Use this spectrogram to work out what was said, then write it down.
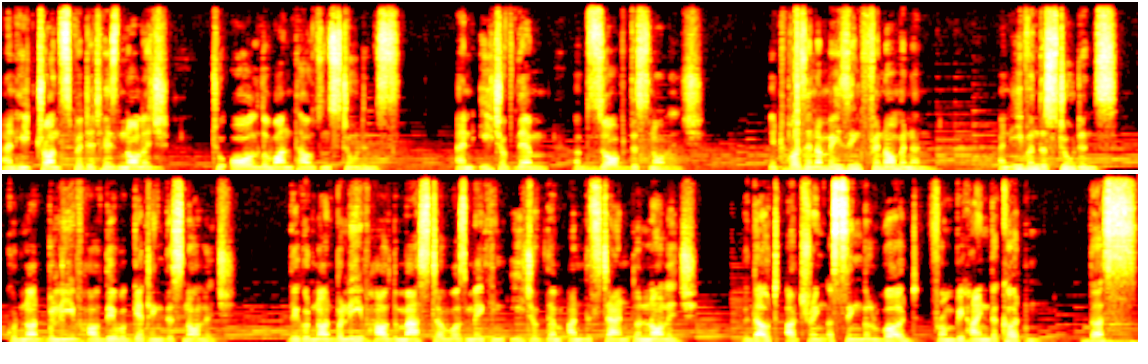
and he transmitted his knowledge to all the 1000 students, and each of them absorbed this knowledge. It was an amazing phenomenon, and even the students could not believe how they were getting this knowledge. They could not believe how the Master was making each of them understand the knowledge without uttering a single word from behind the curtain. Thus,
